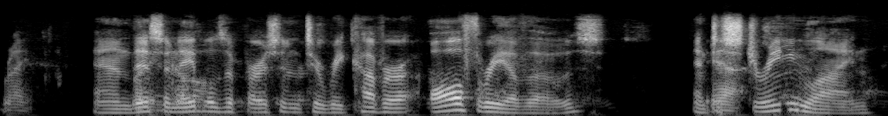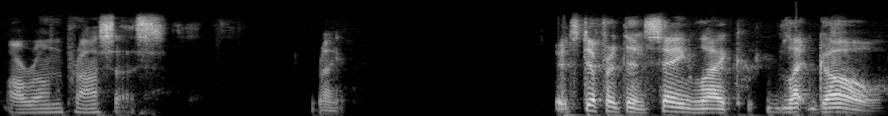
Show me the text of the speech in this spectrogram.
Right. And this Letting go. enables a person to recover all three of those and to streamline our own process. Right. It's different than saying like let go,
